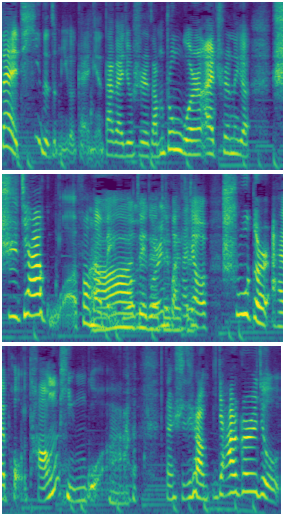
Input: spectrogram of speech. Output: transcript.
代替的这么一个概念。大概就是咱们中国人。爱吃那个释迦果，放到美国，美国人就管它叫 sugar apple 糖苹果啊，但实际上压根儿就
